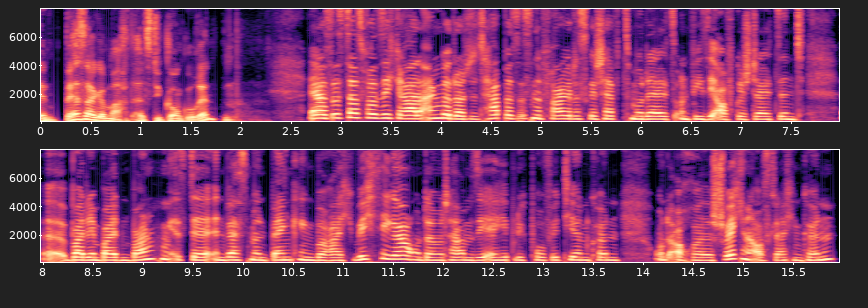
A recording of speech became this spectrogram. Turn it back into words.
denn besser gemacht als die Konkurrenten? Ja, es ist das, was ich gerade angedeutet habe. Es ist eine Frage des Geschäftsmodells und wie sie aufgestellt sind. Äh, bei den beiden Banken ist der Investment-Banking-Bereich wichtiger und damit haben sie erheblich profitieren können und auch äh, Schwächen ausgleichen können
